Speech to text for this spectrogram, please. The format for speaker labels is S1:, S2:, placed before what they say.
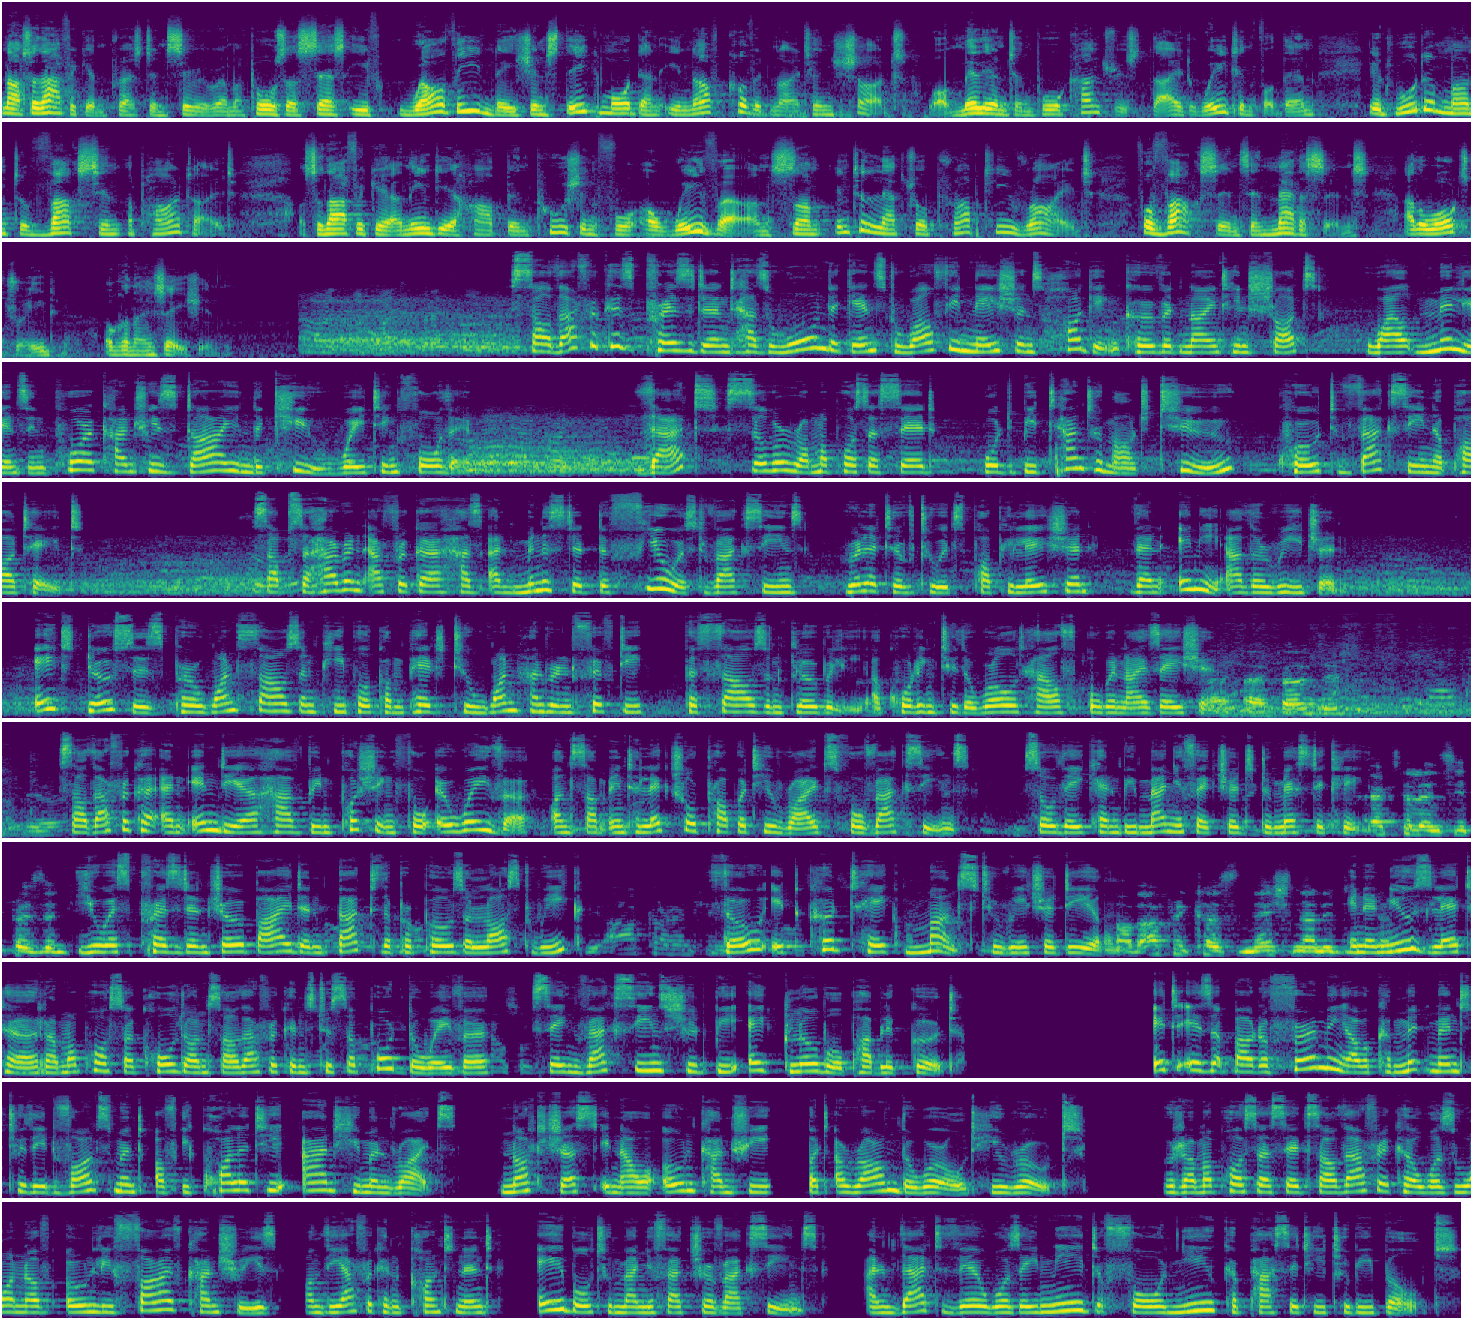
S1: Now, South African President Cyril Ramaphosa says if wealthy nations take more than enough COVID-19 shots while millions in poor countries died waiting for them, it would amount to vaccine apartheid. South Africa and India have been pushing for a waiver on some intellectual property rights for vaccines and medicines at the World Trade Organization.
S2: South Africa's president has warned against wealthy nations hogging COVID 19 shots while millions in poor countries die in the queue waiting for them. That, Cyril Ramaphosa said, would be tantamount to, quote, vaccine apartheid. Sub Saharan Africa has administered the fewest vaccines relative to its population than any other region. Eight doses per 1,000 people compared to 150 per thousand globally, according to the World Health Organization. South Africa and India have been pushing for a waiver on some intellectual property rights for vaccines so they can be manufactured domestically.
S3: Excellency President.
S2: US President Joe Biden backed the proposal last week, though it could take months to reach a deal.
S3: South Africa's nationality.
S2: In a newsletter, Ramaphosa called on South Africans to support the waiver, saying vaccines should be a global public good. It is about affirming our commitment to the advancement of equality and human rights, not just in our own country, but around the world, he wrote. Ramaphosa said South Africa was one of only five countries on the African continent able to manufacture vaccines, and that there was a need for new capacity to be built.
